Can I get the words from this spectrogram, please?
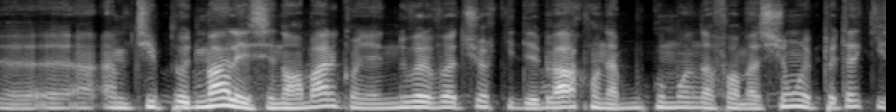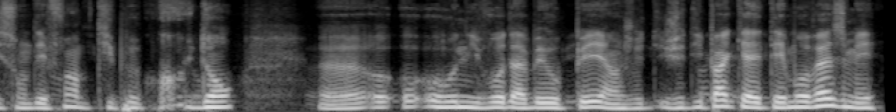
euh, un petit peu de mal et c'est normal quand il y a une nouvelle voiture qui débarque, on a beaucoup moins d'informations et peut-être qu'ils sont des fois un petit peu prudents euh, au, niveau de la BOP. Hein. Je ne dis pas qu'elle a été mauvaise, mais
